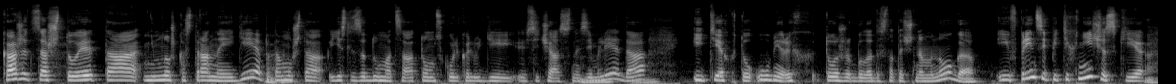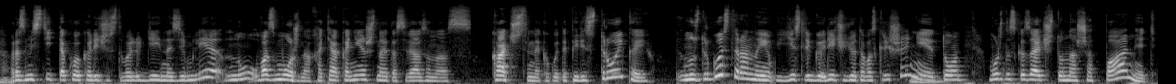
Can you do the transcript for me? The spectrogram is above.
кажется, что это немножко странная идея, потому mm-hmm. что если задуматься о том, сколько людей сейчас на Земле, mm-hmm. да, и тех, кто умер, их тоже было достаточно много. И, в принципе, технически ага. разместить такое количество людей на Земле, ну, возможно. Хотя, конечно, это связано с качественной какой-то перестройкой но с другой стороны, если речь идет о воскрешении, mm-hmm. то можно сказать, что наша память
